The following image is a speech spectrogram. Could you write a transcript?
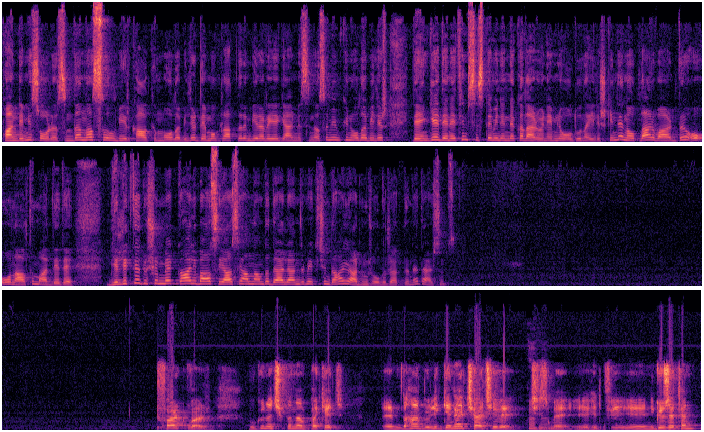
pandemi sonrasında nasıl bir kalkınma olabilir? Demokratların bir araya gelmesi nasıl mümkün olabilir? Denge denetim sisteminin ne kadar önemli olduğuna ilişkin de notlar vardı o 16 maddede. Birlikte düşünmek galiba siyasi anlamda değerlendirmek için daha yardımcı olacaktır. Ne dersiniz? Bir fark var. Bugün açıklanan paket e, daha böyle genel çerçeve çizme e, hedefini gözeten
